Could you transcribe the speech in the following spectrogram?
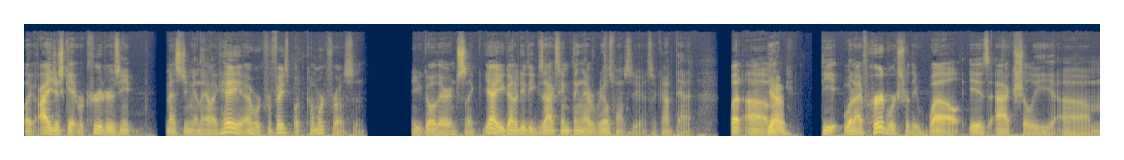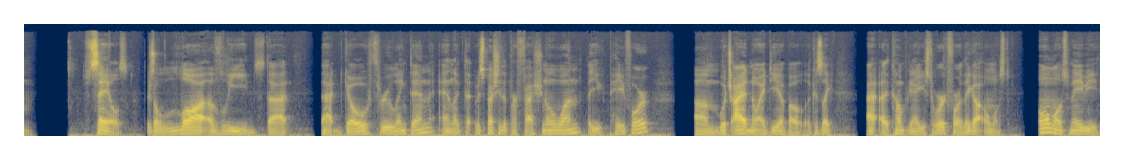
like I just get recruiters messaging me and they're like, "Hey, I work for Facebook. Come work for us." And you go there and it's like, "Yeah, you got to do the exact same thing that everybody else wants to do." It's like, "God damn it!" But um, Yeah. The what I've heard works really well is actually um, sales. There's a lot of leads that that go through LinkedIn, and like the, especially the professional one that you pay for, um, which I had no idea about. Because like at a company I used to work for, they got almost almost maybe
